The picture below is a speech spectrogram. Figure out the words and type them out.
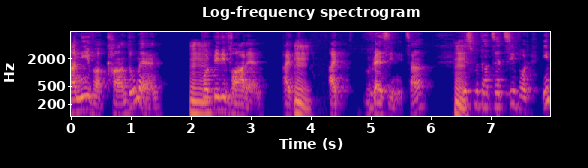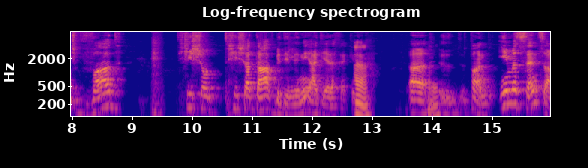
անիվը քանդում են որ պիտի վարեն այդ այդ ռեզինից հա ես մտածեցի որ ինչ վադ հիշո հիշադավ պիտի լինի այդ երեխեքին բան իմը սենսա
